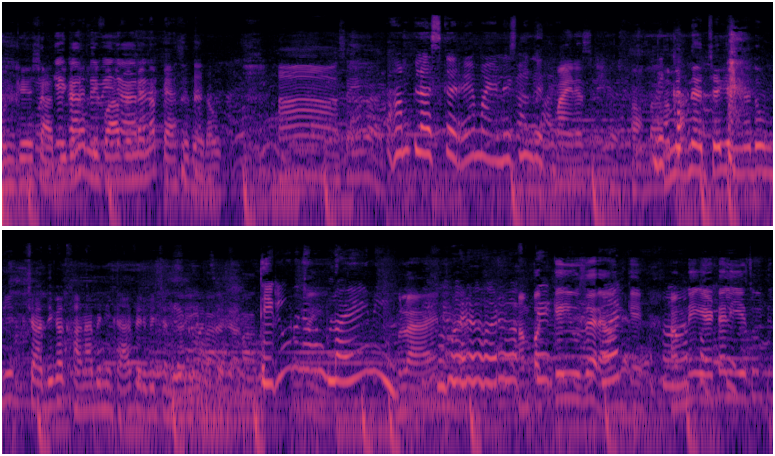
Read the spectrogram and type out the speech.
उनके शादी के लिफाफे में ना पैसे दे रहा हूँ। हाँ सही बात। हम प्लस कर रहे हैं माइनस नहीं कर रहे। माइनस नहीं कर हाँ, हम इतने अच्छे कि हमने तो उनकी शादी का खाना भी नहीं खाया फिर भी चंदा देख लो उन्होंने हमें बुलाया ही नहीं। बुलाया है। हम पक्के यूज़र हैं हाँ, हमने एयरटेल ये सोच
